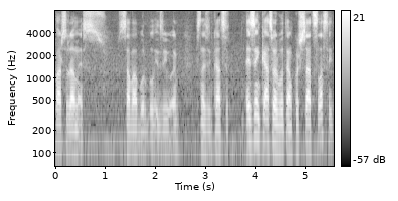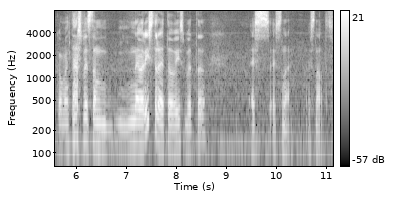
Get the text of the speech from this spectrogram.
pārsvarā mēs savā burbulī dzīvojam. Es nezinu, kāds, es zinu, kāds varbūt tam, kurš sācis lasīt komentārus, pēc tam nevar izturēt to visu, bet uh, es, es, ne, es nav tas.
